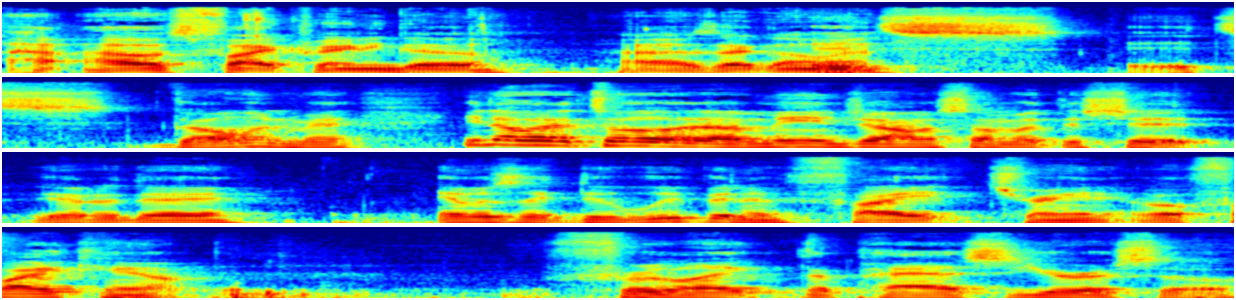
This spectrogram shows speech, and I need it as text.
How, how's fight training go? How's that going? It's it's going, man. You know what I told uh, me and John was talking about this shit the other day. It was like, dude, we've been in fight training or fight camp for like the past year or so.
